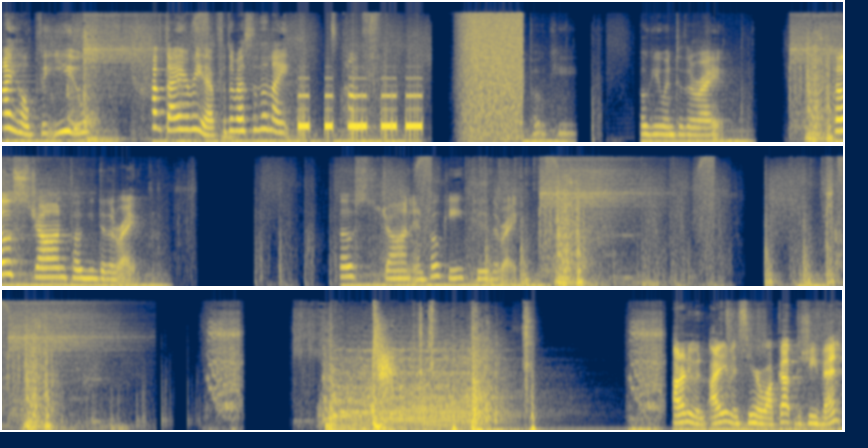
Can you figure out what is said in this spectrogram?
I hope that you have diarrhea for the rest of the night. Pokey. Pokey went to the right. Toast, John, Pokey to the right. Toast, John, and Pokey to the right. I don't even I didn't even see her walk up. Did she vent?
